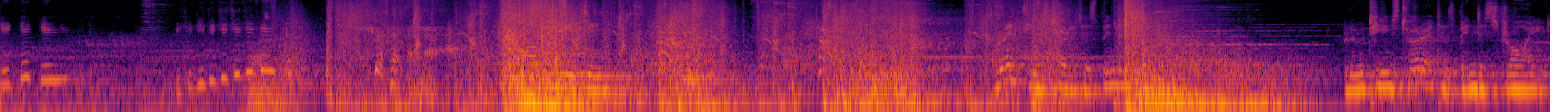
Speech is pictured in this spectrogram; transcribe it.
Red Team's turret has been destroyed. Blue Team's turret has been destroyed.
